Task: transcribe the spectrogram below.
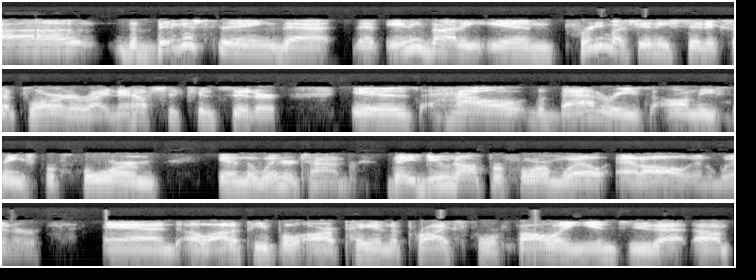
Uh, the biggest thing that, that anybody in pretty much any state except Florida right now should consider is how the batteries on these things perform in the wintertime. They do not perform well at all in winter. And a lot of people are paying the price for falling into that um,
